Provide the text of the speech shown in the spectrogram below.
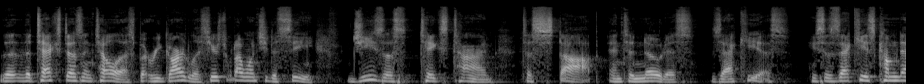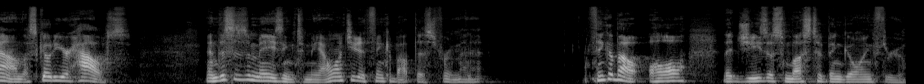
The, the text doesn't tell us. But regardless, here's what I want you to see Jesus takes time to stop and to notice Zacchaeus. He says, Zacchaeus, come down. Let's go to your house. And this is amazing to me. I want you to think about this for a minute. Think about all that Jesus must have been going through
